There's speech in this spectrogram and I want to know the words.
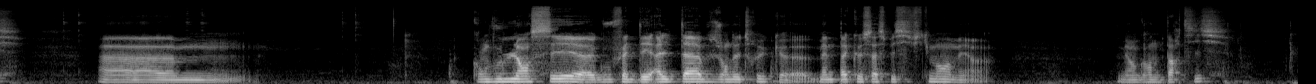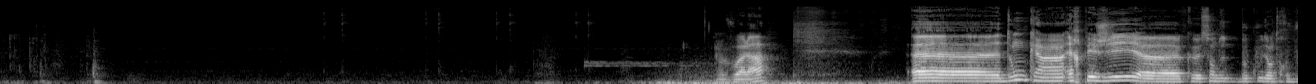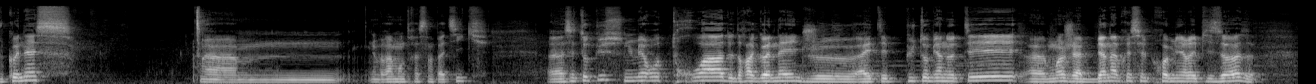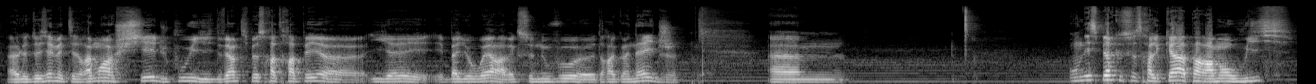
Euh, quand vous le lancez, que vous faites des alt tabs, ce genre de trucs, même pas que ça spécifiquement, mais, mais en grande partie. Voilà. Euh, donc un RPG euh, que sans doute beaucoup d'entre vous connaissent. Euh, vraiment très sympathique. cet opus numéro 3 de Dragon Age a été plutôt bien noté. moi j'ai bien apprécié le premier épisode. le deuxième était vraiment à chier, du coup il devait un petit peu se rattraper EA e et, BioWare avec ce nouveau Dragon Age. On espère que ce sera le cas, apparemment oui.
